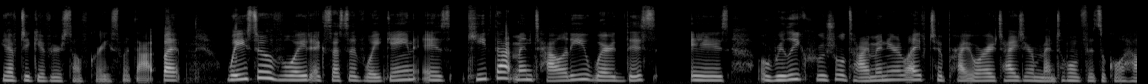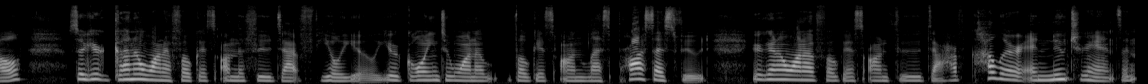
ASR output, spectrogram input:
You have to give yourself grace with that. But ways to avoid excessive weight gain is keep that mentality where this is a really crucial time in your life to prioritize your mental and physical health. So you're gonna wanna focus on the foods that fuel you. You're going to wanna focus on less processed food. You're gonna wanna focus on foods that have color and nutrients and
